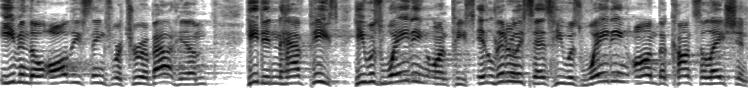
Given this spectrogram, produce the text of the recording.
even though all these things were true about him, he didn't have peace. He was waiting on peace. It literally says he was waiting on the consolation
